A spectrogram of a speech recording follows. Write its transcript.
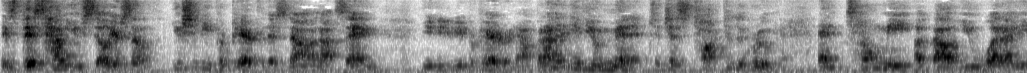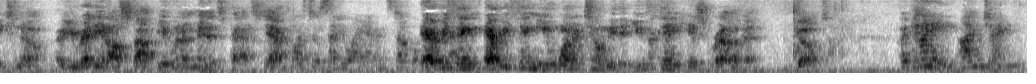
"Is this how you sell yourself? You should be prepared for this." Now, I'm not saying you need to be prepared right now, but I'm going to give you a minute to just talk to the group and tell me about you what I need to know. Are you ready? And I'll stop you when a minute's passed. Yeah? I still say who I am and stuff? Everything, everything you want to tell me that you okay. think is relevant. Go. Okay, I'm Jane.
